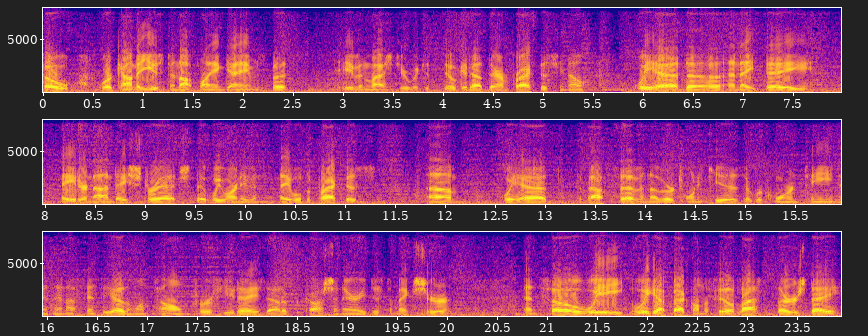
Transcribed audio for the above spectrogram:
so we're kind of used to not playing games, but even last year we could still get out there and practice. You know, we had uh, an eight-day, eight or nine-day stretch that we weren't even able to practice. Um, we had about seven of our 20 kids that were quarantined, and then I sent the other ones home for a few days out of precautionary just to make sure. And so we we got back on the field last Thursday,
